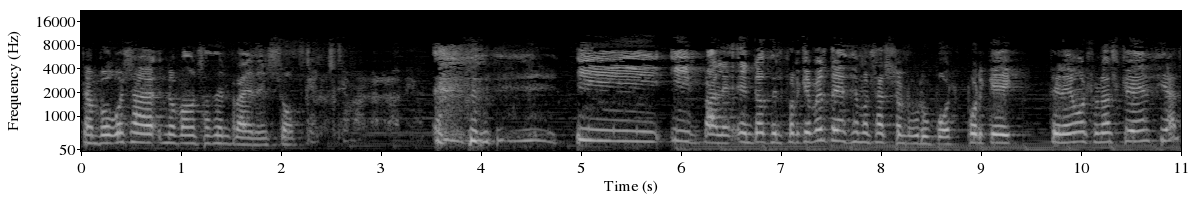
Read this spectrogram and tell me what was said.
tampoco nos vamos a centrar en eso. Que nos quema la radio. Y, y vale, entonces, ¿por qué pertenecemos a estos grupos? Porque tenemos unas creencias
